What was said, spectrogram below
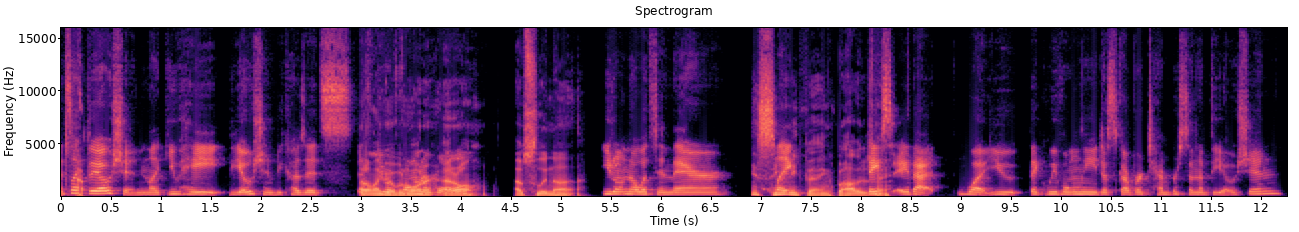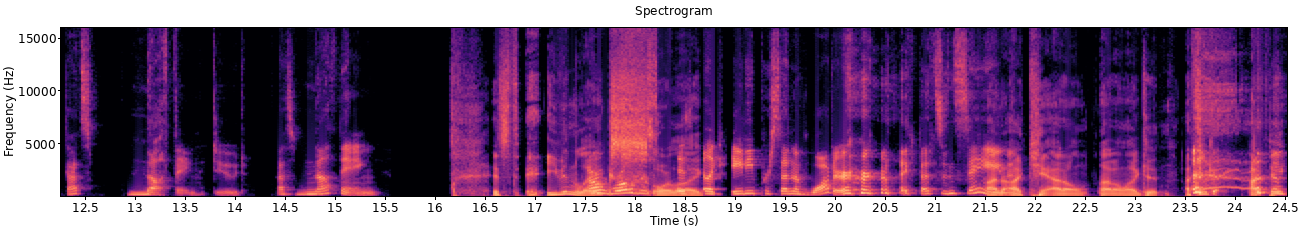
It's I like the ocean, like, you hate the ocean because it's I don't like open water at all. Absolutely not. you don't know what's in there. Can't see Like, anything. Bothers they me. say that what you like, we've only discovered 10% of the ocean. That's nothing, dude. That's nothing. It's even Our world lakes is or is like like 80% of water. Like, that's I, insane. I can't. I don't. I don't like it. I think. I think.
